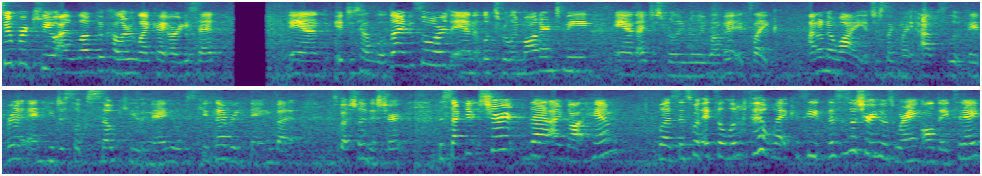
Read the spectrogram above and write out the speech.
super cute. I love the color like I already said. And it just has little dinosaurs and it looks really modern to me. And I just really, really love it. It's like I don't know why, it's just like my absolute favorite and he just looks so cute in it. He looks cute in everything, but especially this shirt. The second shirt that I got him was this one. It's a little bit wet because he this is a shirt he was wearing all day today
